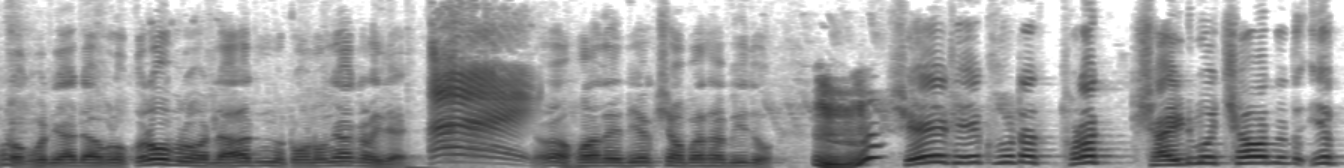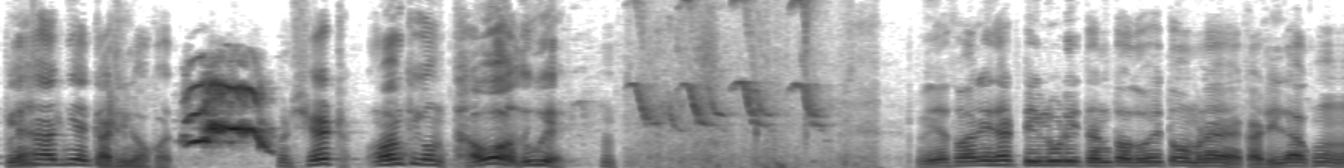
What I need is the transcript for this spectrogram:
થોડોક ફરી આડાવડો કરો બ્રો એટલે આજનું ટોણો નીકળી જાય. હવે હું તે દેખશો પાછા બીજો. શેઠ એક ફોટા થોડાક સાઈડમાં ઈચ્છા હોત ને તો એક પહેરાજની જ કાઢી નાખોત. પણ શેઠ આમથી આમ થવો જુએ વેસવાની છે ટીલુડી તન તો જોઈ તો હમણાં કાઢી નાખું.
